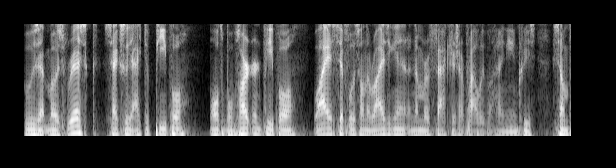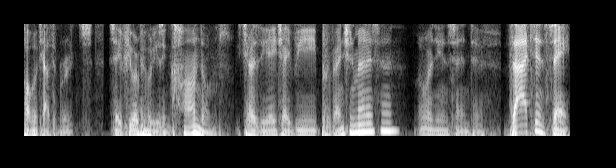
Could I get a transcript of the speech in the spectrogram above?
Who is at most risk? Sexually active people, multiple partnered people. Why is syphilis on the rise again? A number of factors are probably behind the increase. Some public health experts say fewer people are using condoms because the HIV prevention medicine lowered the incentive. That's insane.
